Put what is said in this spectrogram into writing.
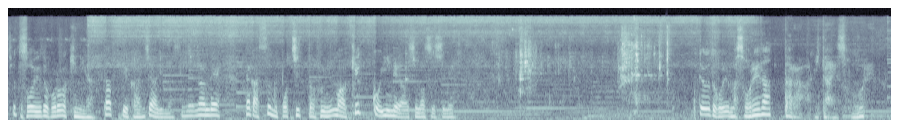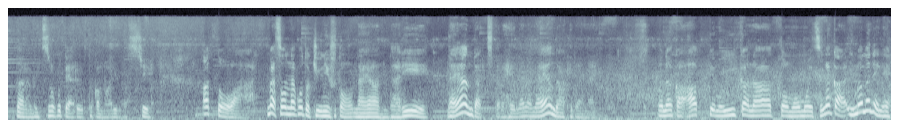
ちょっとそういうところが気になったっていう感じはありますね。なんで、なんかすぐポチッと踏み、まあ結構いい値段しますしね。というところで、まあそれだったら、みたい。それったら別のことやるとかもありますし。あとは、まあそんなこと急にふと悩んだり、悩んだって言ったら変だな、悩んだわけではない。なんかあってもいいかなとも思いつつ、なんか今までね、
